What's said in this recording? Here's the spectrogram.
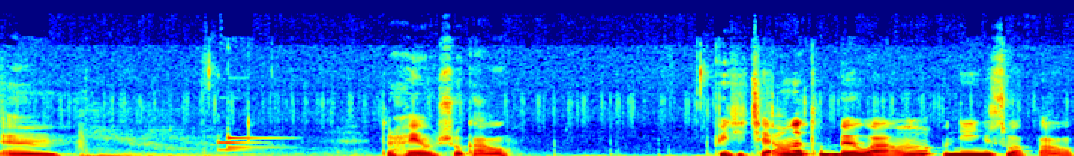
Ym, trochę ją szukał. Widzicie, ona tam była, on, jej nie złapał.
